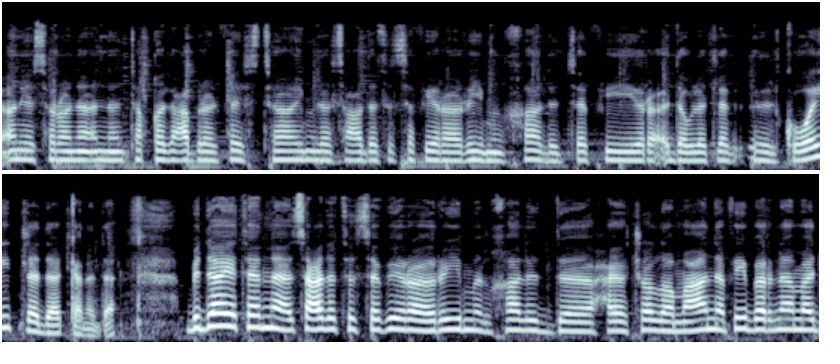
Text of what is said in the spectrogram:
الآن يسرنا أن ننتقل عبر ال FaceTime إلى سعادة السفيرة ريم الخالد سفير دولة الكويت لدى كندا. بداية سعادة السفيرة ريم الخالد حياك الله معنا في برنامج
